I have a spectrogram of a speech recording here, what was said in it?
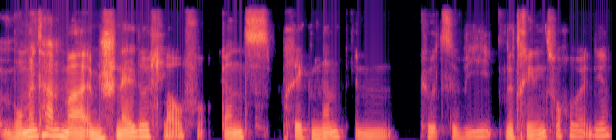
Momentan mal im Schnelldurchlauf ganz prägnant in Kürze wie eine Trainingswoche bei dir?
